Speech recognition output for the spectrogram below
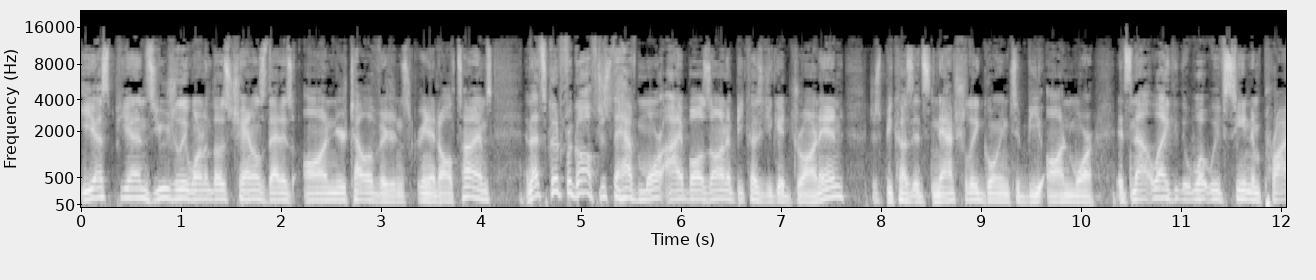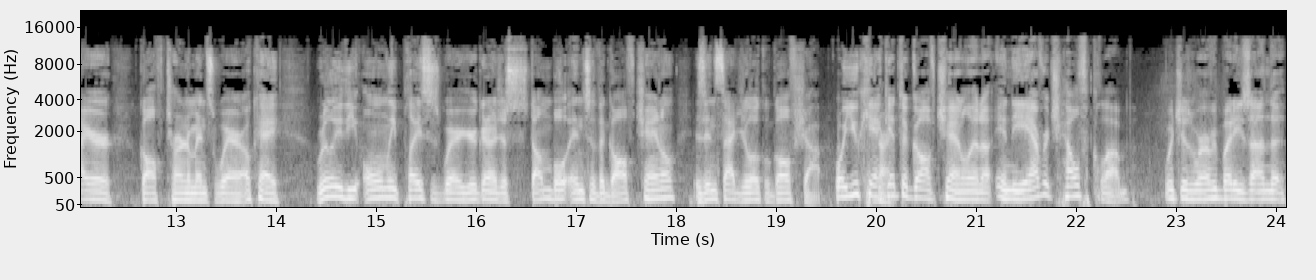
ESPN's usually one of those channels that is on your television screen at all times. And that's good for golf, just to have more eyeballs on it because you get drawn in, just because it's naturally going to be on more. It's not like what we've seen in prior golf tournaments where, okay, really the only places where you're going to just stumble into the golf channel is inside your local golf shop. Well, you can't get the golf channel in a, in the average health club, which is where everybody's on the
